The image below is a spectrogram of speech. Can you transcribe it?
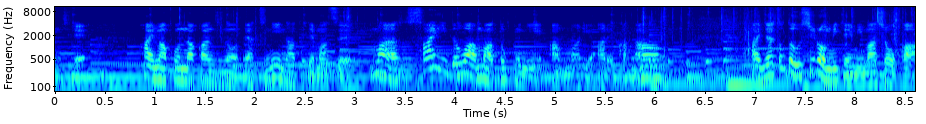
感じで。はい、まあこんな感じのやつになってます。まあ、サイドはまあ特にあんまりあれかな。はい、じゃあちょっと後ろを見てみましょうか。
